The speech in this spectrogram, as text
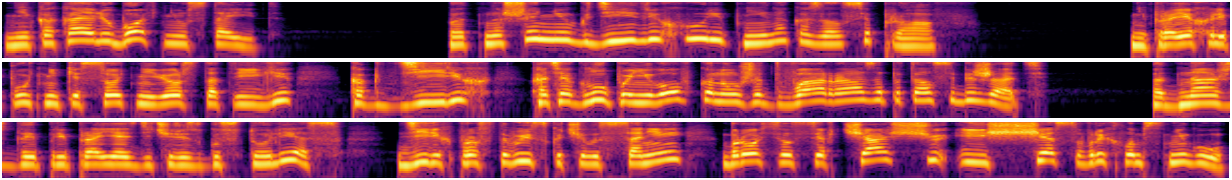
никакая любовь не устоит. По отношению к Дидриху Репнин оказался прав. Не проехали путники сотни верст от Риги, как Дирих, хотя глупо и неловко, но уже два раза пытался бежать. Однажды при проезде через густой лес Дирих просто выскочил из саней, бросился в чащу и исчез в рыхлом снегу.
